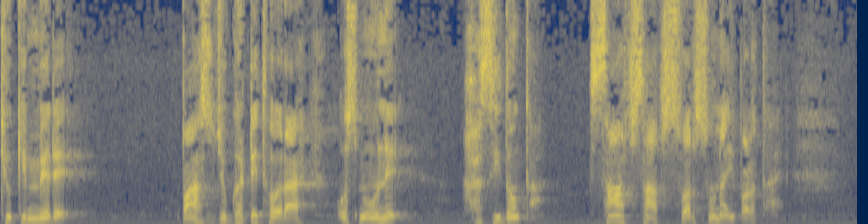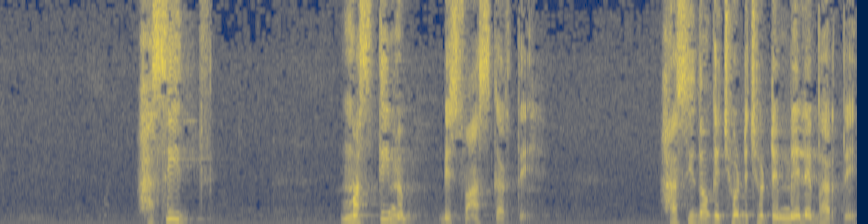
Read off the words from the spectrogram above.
क्योंकि मेरे पास जो घटित हो रहा है, उसमें उन्हें हसीदों का साफ़ साफ़ स्वर सुनाई पड़ता है। हसीद मस्ती में विश्वास करते हसीदों के छोटे छोटे मेले भरते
